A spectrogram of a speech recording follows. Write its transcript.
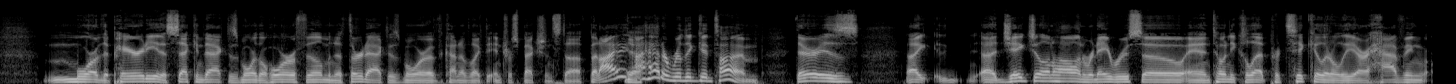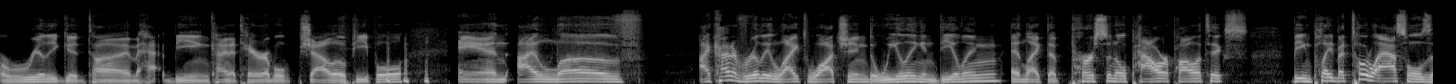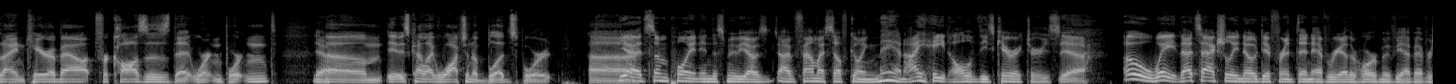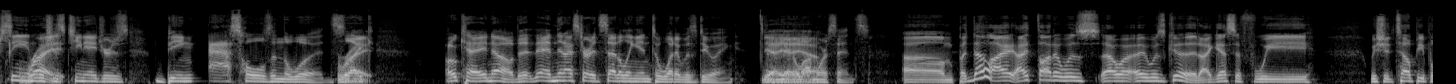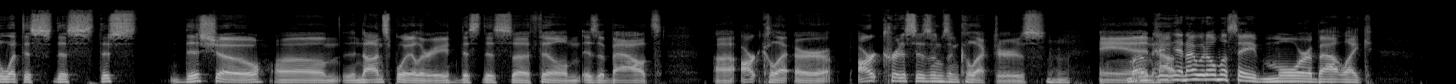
more of the parody. The second act is more of the horror film, and the third act is more of kind of like the introspection stuff. But I Yeah. I had a really good time. There is like uh, Jake Gyllenhaal and Rene Russo and Toni Collette particularly are having a really good time ha- being kind of terrible, shallow people, and I love. I kind of really liked watching the wheeling and dealing and like the personal power politics being played by total assholes that I didn't care about for causes that weren't important. Yeah. Um, it was kind of like watching a blood sport. Uh, yeah, at some point in this movie, I was I found myself going, "Man, I hate all of these characters." yeah. Oh wait, that's actually no different than every other horror movie I've ever seen, Right. which is teenagers being assholes in the woods. Right. Like, okay, no, th- and then I started settling into what it was doing. Yeah, it made yeah, a lot yeah. more sense. Um, but no, I, I thought it was uh, it was good. I guess if we we should tell people what this this this this show, um, non spoilery, this this uh, film is about uh, art collect or art criticisms and collectors, and and, how and I would almost say more about like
